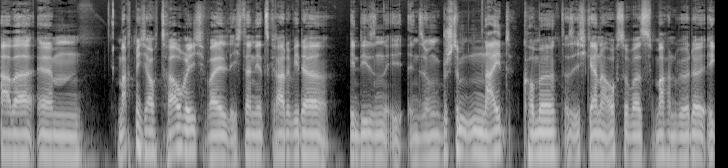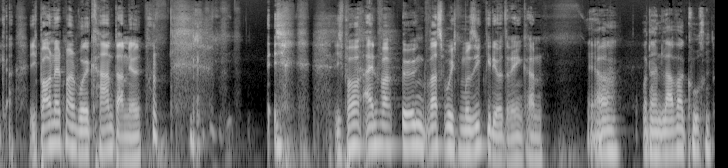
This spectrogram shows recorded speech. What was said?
Aber ähm, macht mich auch traurig, weil ich dann jetzt gerade wieder in diesen, in so einen bestimmten Neid komme, dass ich gerne auch sowas machen würde. Ich, ich baue nicht mal einen Vulkan, Daniel. ich, ich brauche einfach irgendwas, wo ich ein Musikvideo drehen kann. Ja, oder ein Lavakuchen.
